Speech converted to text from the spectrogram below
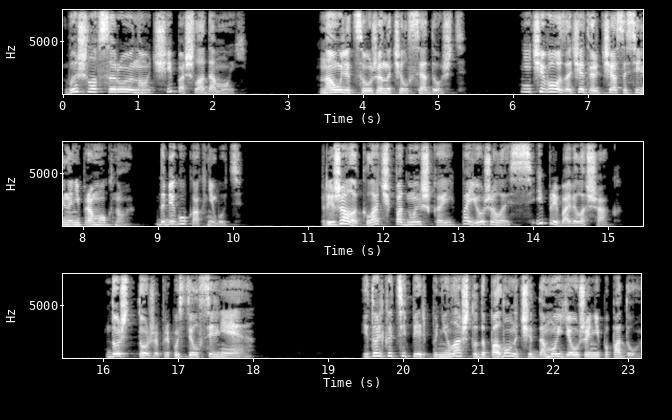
Вышла в сырую ночь и пошла домой. На улице уже начался дождь. Ничего, за четверть часа сильно не промокну. Добегу как-нибудь. Прижала клатч под мышкой, поежилась и прибавила шаг. Дождь тоже припустил сильнее. И только теперь поняла, что до полуночи домой я уже не попаду.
